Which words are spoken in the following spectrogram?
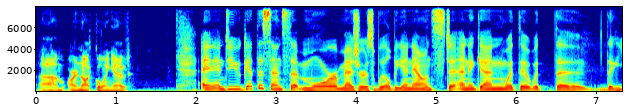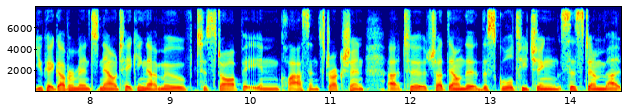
um, are not going out. And, and, do you get the sense that more measures will be announced? And again, with the with the the UK government now taking that move to stop in class instruction, uh, to shut down the the school teaching system, uh,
